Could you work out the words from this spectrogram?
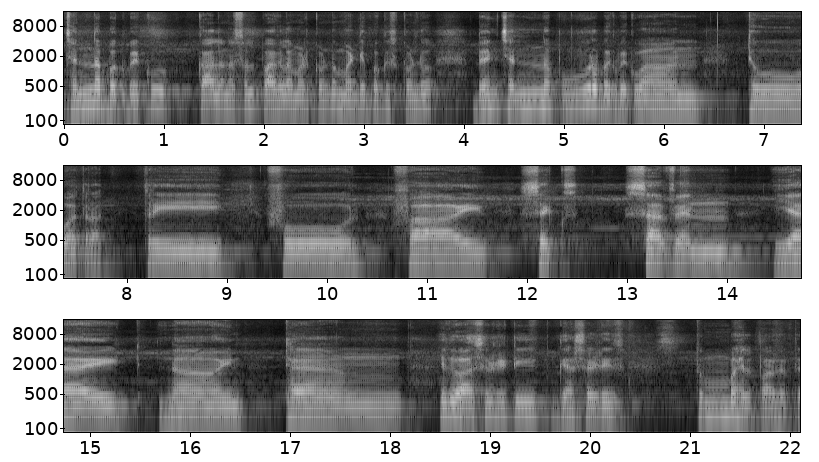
ಚೆನ್ನಾಗಿ ಬಗ್ಗಬೇಕು. ಕಾಲನ್ನು ಸ್ವಲ್ಪ ಅಗಲ ಮಾಡಿಕೊಂಡು, ಮಂಡಿ ಬಗ್ಗಿಸ್ಕೊಂಡು ಬೆನ್ ಚೆನ್ನ ಪೂರ ಬಗ್ಬೇಕು ಒನ್, ಟೂ, ಆ ಥರ. Three four five six seven eight nine ten ಇದು ಆಸಿಡಿಟಿ ಗ್ಯಾಸ್ಟ್ರೈಟಿಸ್ ತುಂಬ ಹೆಲ್ಪ್ ಆಗುತ್ತೆ.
